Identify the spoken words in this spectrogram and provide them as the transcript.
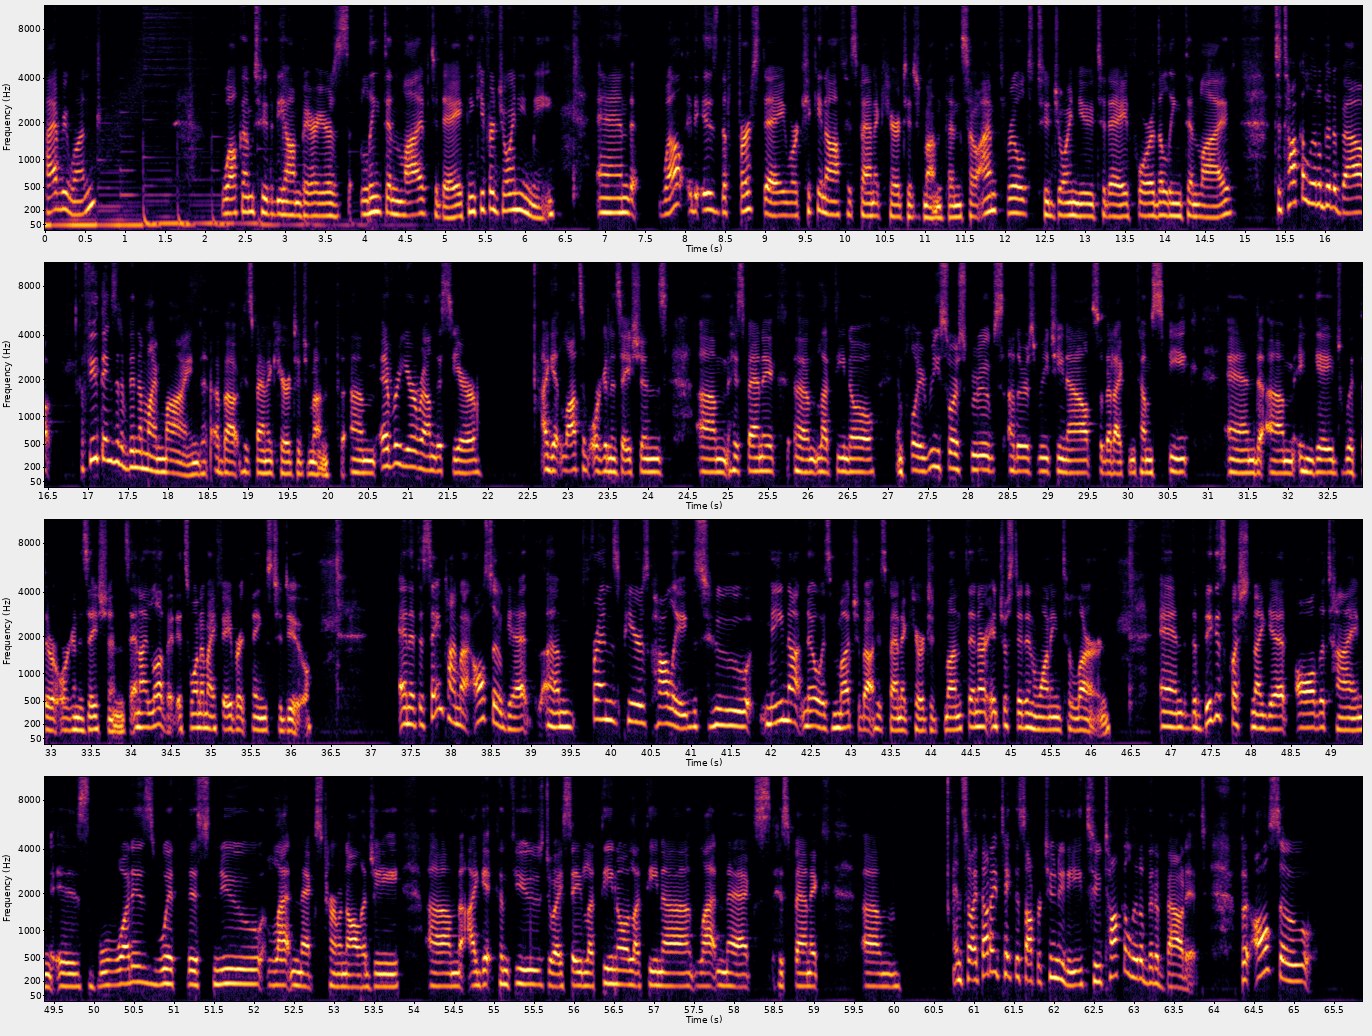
Hi, everyone. Welcome to the Beyond Barriers LinkedIn Live today. Thank you for joining me. And well, it is the first day we're kicking off Hispanic Heritage Month. And so I'm thrilled to join you today for the LinkedIn Live to talk a little bit about a few things that have been in my mind about Hispanic Heritage Month. Um, every year around this year, I get lots of organizations, um, Hispanic, um, Latino employee resource groups, others reaching out so that I can come speak and um, engage with their organizations. And I love it. It's one of my favorite things to do. And at the same time, I also get um, friends, peers, colleagues who may not know as much about Hispanic Heritage Month and are interested in wanting to learn. And the biggest question I get all the time is what is with this new Latinx terminology? Um, I get confused. Do I say Latino, Latina, Latinx, Hispanic? Um, and so I thought I'd take this opportunity to talk a little bit about it, but also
